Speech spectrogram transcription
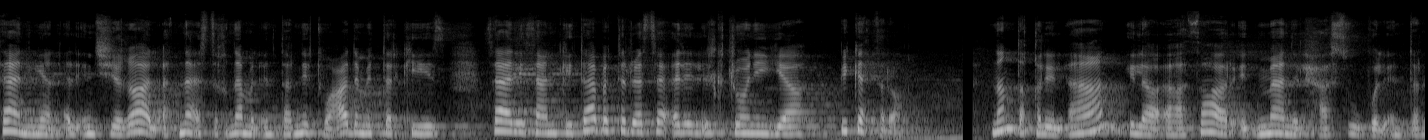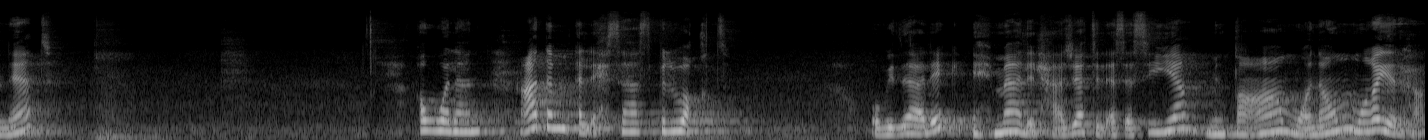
ثانيا الانشغال أثناء استخدام الإنترنت وعدم التركيز. ثالثا كتابة الرسائل الإلكترونية بكثرة. ننتقل الآن إلى آثار إدمان الحاسوب والإنترنت. أولا عدم الإحساس بالوقت. وبذلك إهمال الحاجات الأساسية من طعام ونوم وغيرها.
